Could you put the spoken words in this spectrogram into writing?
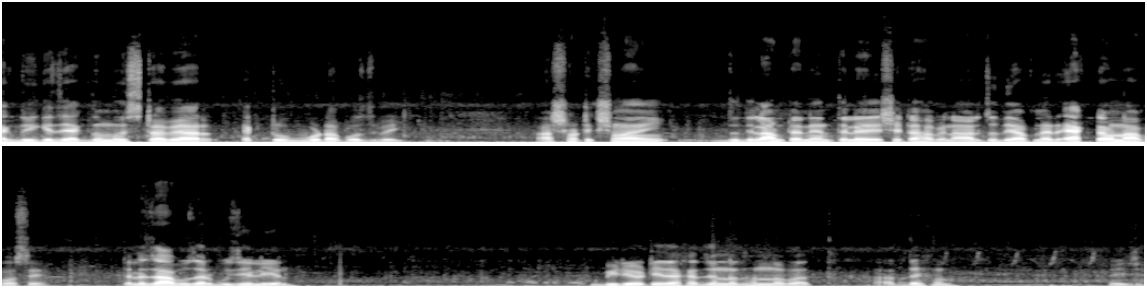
এক দুই কেজি একদম ওয়েস্ট হবে আর একটু বোটা পচবেই। আর সঠিক সময় যদি লামটা নেন তাহলে সেটা হবে না। আর যদি আপনার একটাও না পচে, তাহলে যা বুঝার বুঝে নিন ভিডিওটি দেখার জন্য ধন্যবাদ। আর দেখুন, এই যে।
